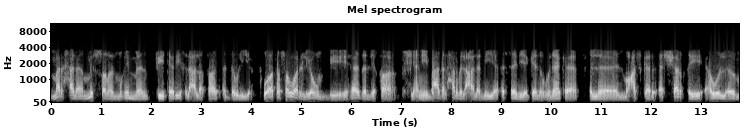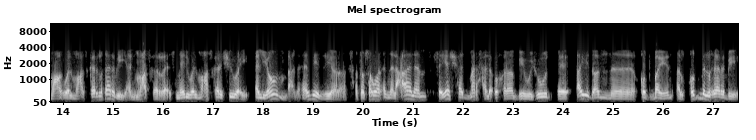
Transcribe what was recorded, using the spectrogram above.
مرحلة مفصلا مهما في تاريخ العلاقات الدولية. وأتصور اليوم بهذا اللقاء يعني بعد الحرب العالمية الثانية كان هناك المعسكر الشرقي أو والمعسكر الغربي يعني المعسكر الرأسمالي والمعسكر الشيوعي. اليوم بعد هذه الزيارة أتصور أن العالم سيشهد مرحلة أخرى بوجود آه، أيضا آه، قطبين القطب الغربي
